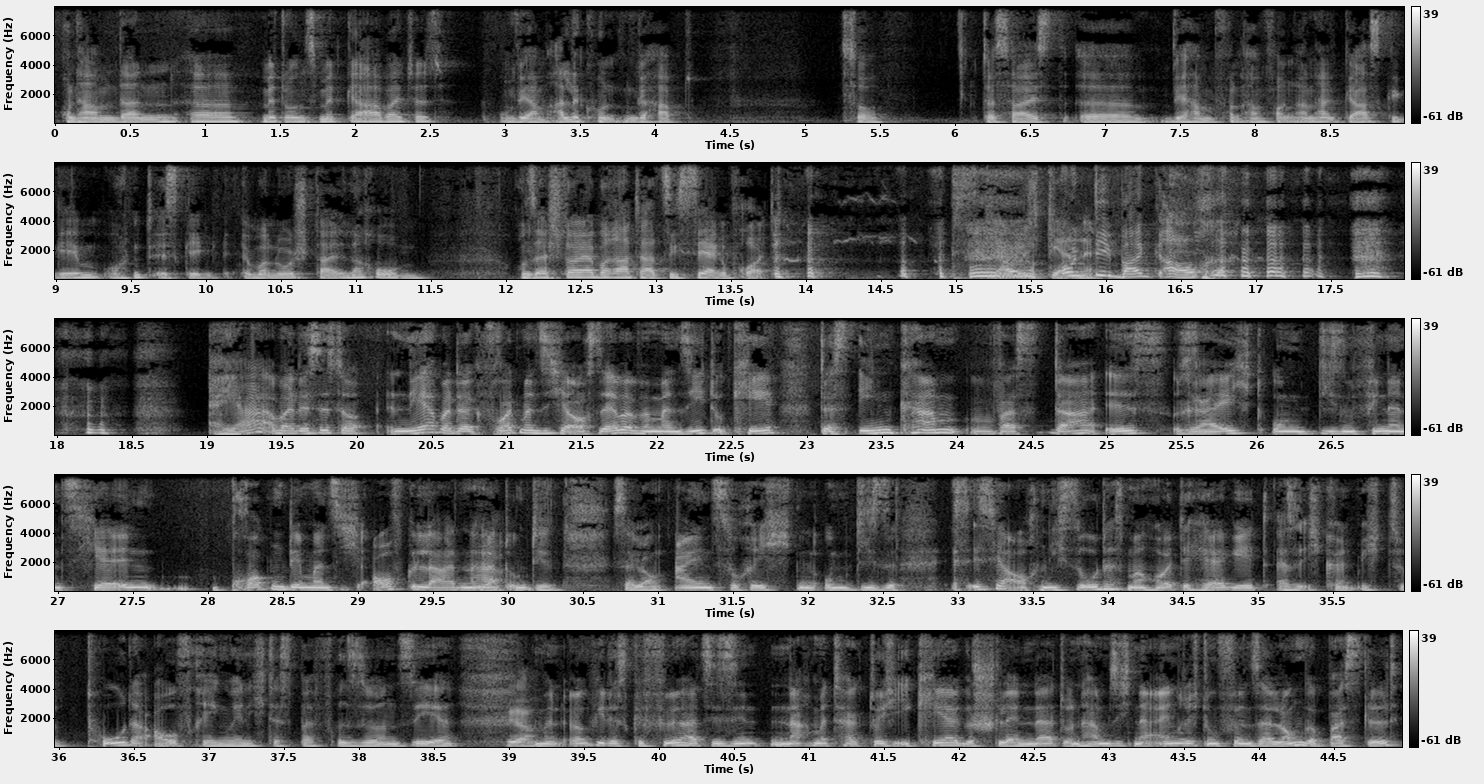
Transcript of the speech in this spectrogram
und haben dann äh, mit uns mitgearbeitet und wir haben alle Kunden gehabt. So, das heißt, äh, wir haben von Anfang an halt Gas gegeben und es ging immer nur steil nach oben. Unser Steuerberater hat sich sehr gefreut. Das glaube ich gerne. Und die Bank auch. Ja, aber das ist doch, nee, aber da freut man sich ja auch selber, wenn man sieht, okay, das Income, was da ist, reicht, um diesen finanziellen Brocken, den man sich aufgeladen hat, ja. um den Salon einzurichten, um diese, es ist ja auch nicht so, dass man heute hergeht, also ich könnte mich zu Tode aufregen, wenn ich das bei Friseuren sehe, ja. wenn man irgendwie das Gefühl hat, sie sind Nachmittag durch Ikea geschlendert und haben sich eine Einrichtung für einen Salon gebastelt,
